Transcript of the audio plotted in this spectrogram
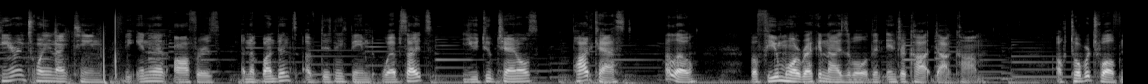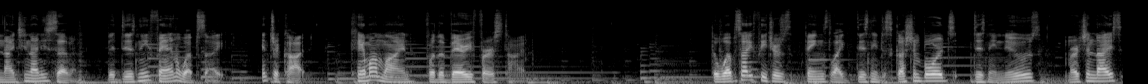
Here in 2019, the internet offers an abundance of Disney themed websites, YouTube channels, podcasts, hello, but few more recognizable than Intercot.com. October 12, 1997, the Disney fan website, Intercot, came online for the very first time. The website features things like Disney discussion boards, Disney news, merchandise,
